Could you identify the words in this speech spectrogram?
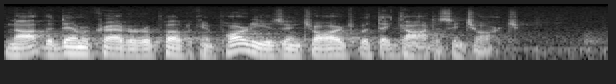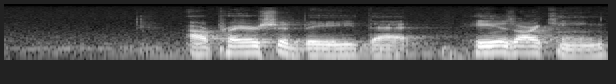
not the Democrat or Republican Party is in charge, but that God is in charge. Our prayer should be that He is our King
